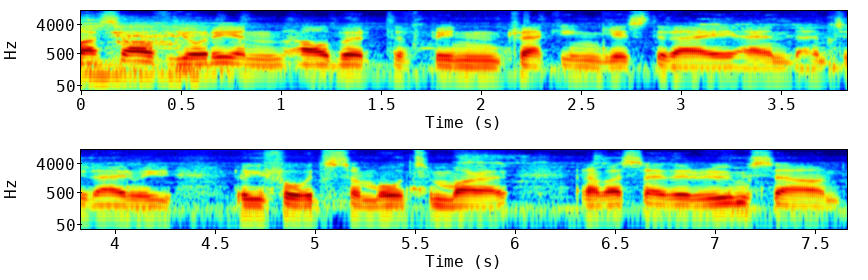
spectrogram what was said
Myself, Jorik and Albert have been tracking yesterday and, and today and we're looking forward to some more tomorrow. And I must say the room sound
